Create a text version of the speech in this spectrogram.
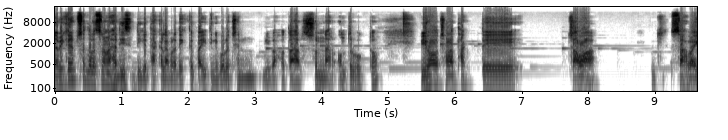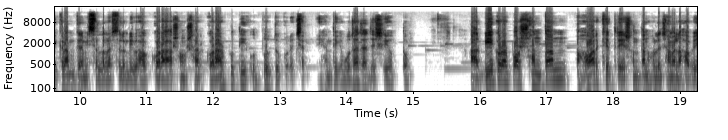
নবী করিম সাল্লাহ হাদিসের দিকে তাকালে আমরা দেখতে পাই, তিনি বলেছেন, বিবাহ তার সুন্নার অন্তর্ভুক্ত। বিবাহ ছাড়া থাকতে চাওয়া সাহবা ইকরাম কেরামি সাল্লাহ সাল্লাম বিবাহ করা, সংসার করার প্রতি উদ্বুদ্ধ করেছেন। এখান থেকে বোঝা যায় যে সে উত্তম। আর বিয়ে করার পর সন্তান হওয়ার ক্ষেত্রে সন্তান হলে ঝামেলা হবে,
